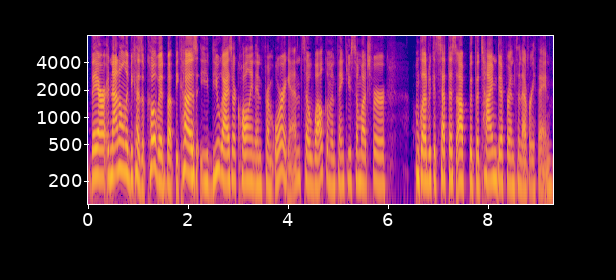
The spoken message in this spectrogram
they are not only because of COVID, but because you guys are calling in from Oregon. So welcome and thank you so much for I'm glad we could set this up with the time difference and everything.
